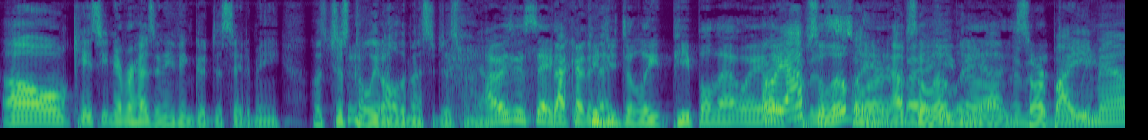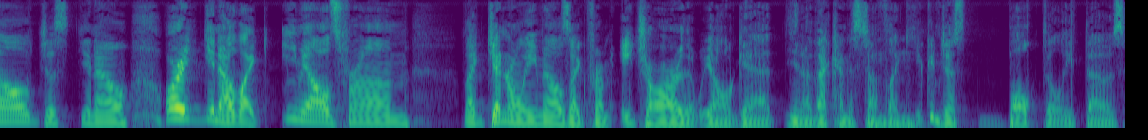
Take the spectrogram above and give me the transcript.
Oh, Casey never has anything good to say to me. Let's just delete all the messages from now. I was gonna say, that kind of could thing. you delete people that way? Oh, like, yeah, absolutely, absolutely. Yeah, sort by delete. email, just you know, or you know, like emails from like general emails like from HR that we all get, you know, that kind of stuff. Mm-hmm. Like you can just bulk delete those.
